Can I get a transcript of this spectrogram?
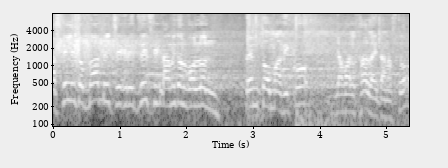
θα στείλει τον Μπάμπη Τσιγριτζή στη γραμμή των βολών. Πέμπτο ομαδικό για Βαλχάλα ήταν αυτό.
